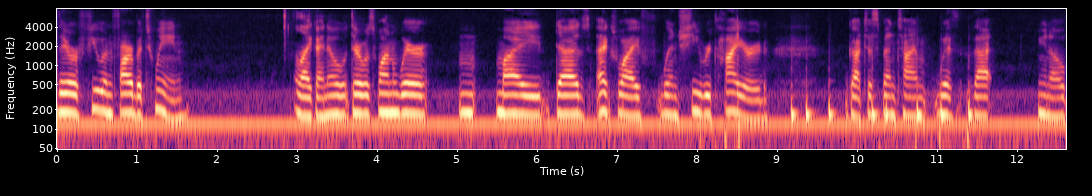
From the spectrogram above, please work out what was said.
they're few and far between. Like, I know there was one where m- my dad's ex wife, when she retired, got to spend time with that you know,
